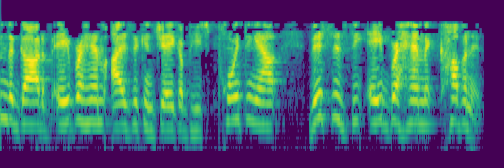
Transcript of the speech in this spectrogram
am the God of Abraham, Isaac, and Jacob, he's pointing out this is the Abrahamic covenant.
